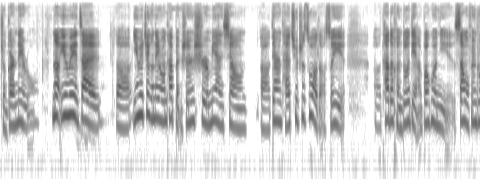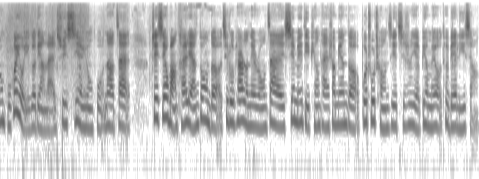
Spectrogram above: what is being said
整个内容。那因为在呃，因为这个内容它本身是面向呃电视台去制作的，所以呃它的很多点，包括你三五分钟不会有一个点来去吸引用户。那在这些网台联动的纪录片的内容，在新媒体平台上面的播出成绩，其实也并没有特别理想。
